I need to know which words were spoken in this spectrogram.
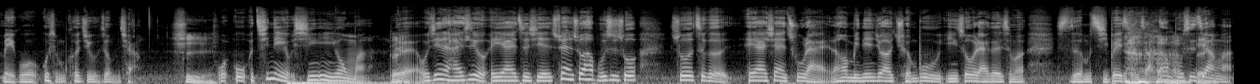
美国为什么科技股这么强？是我我今年有新应用嘛？对，对我今年还是有 AI 这些。虽然说它不是说说这个 AI 现在出来，然后明天就要全部营收来个什么什么几倍成长，当然不是这样啊。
